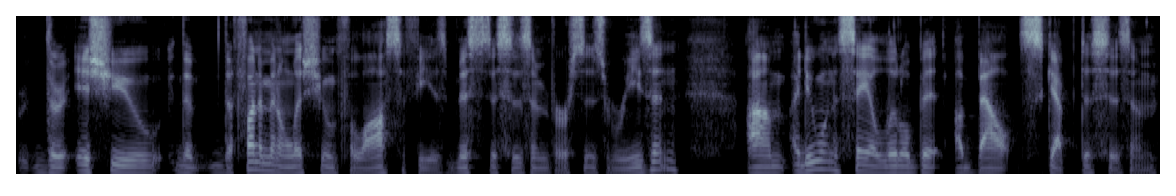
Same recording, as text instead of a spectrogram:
the issue, the, the fundamental issue in philosophy is mysticism versus reason, um, I do want to say a little bit about skepticism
